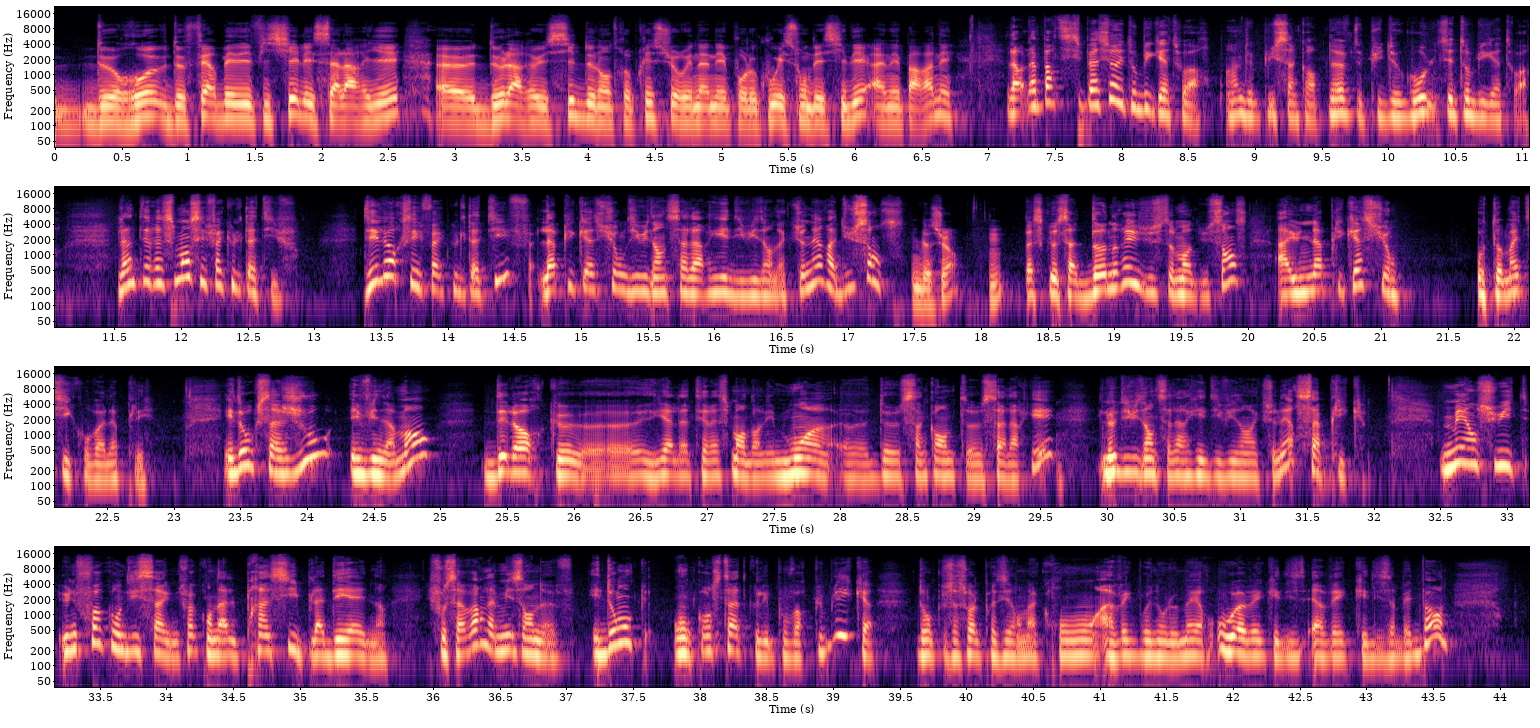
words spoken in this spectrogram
de, faire bénéficier les salariés euh, de la réussite de l'entreprise sur une année, pour le coup, et sont décidés année par année. Alors, la participation est obligatoire. Hein, depuis 59, depuis De Gaulle, c'est obligatoire. L'intéressement, c'est facultatif. Dès lors que c'est facultatif, l'application dividende salarié, dividende actionnaire a du sens. Bien sûr. Hmm. Parce que ça donnerait justement du sens à une application automatique, on va l'appeler. Et donc ça joue évidemment dès lors qu'il euh, y a l'intéressement dans les moins euh, de 50 salariés, le dividende salarié et dividende actionnaire s'applique. Mais ensuite, une fois qu'on dit ça, une fois qu'on a le principe, l'ADN, il faut savoir la mise en œuvre. Et donc, on constate que les pouvoirs publics, donc que ce soit le président Macron avec Bruno Le Maire ou avec, avec Elisabeth Borne,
